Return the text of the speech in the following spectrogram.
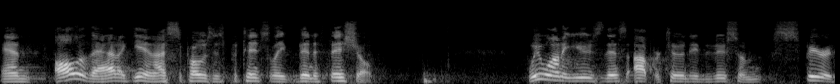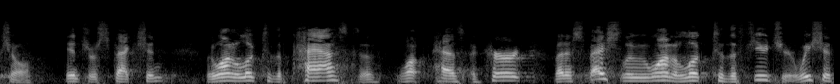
And all of that, again, I suppose is potentially beneficial. We want to use this opportunity to do some spiritual introspection. We want to look to the past of what has occurred but especially we want to look to the future. We should,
